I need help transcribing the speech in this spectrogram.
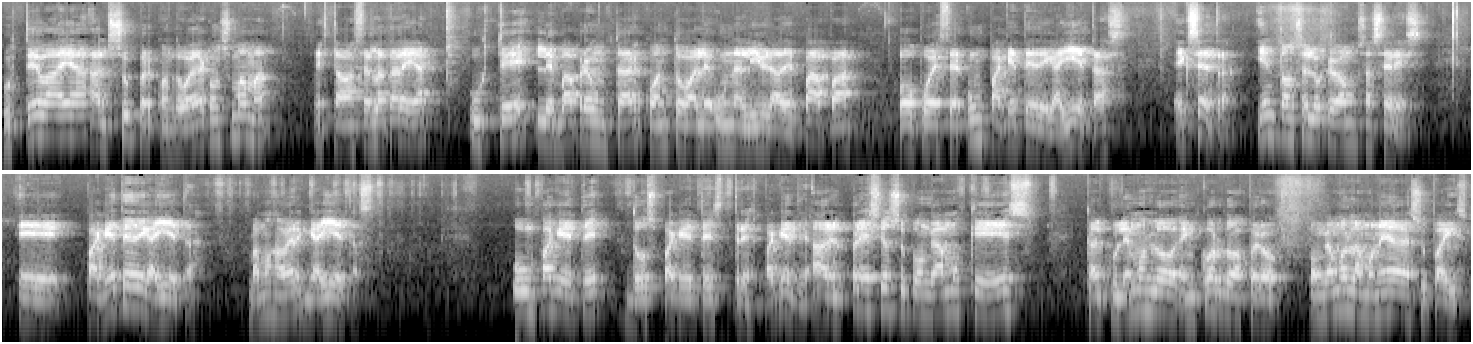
Usted vaya al super cuando vaya con su mamá esta va a ser la tarea, usted les va a preguntar cuánto vale una libra de papa o puede ser un paquete de galletas, etc. Y entonces lo que vamos a hacer es eh, paquete de galletas. Vamos a ver galletas. Un paquete, dos paquetes, tres paquetes. Ahora el precio supongamos que es, calculémoslo en Córdoba, pero pongamos la moneda de su país.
